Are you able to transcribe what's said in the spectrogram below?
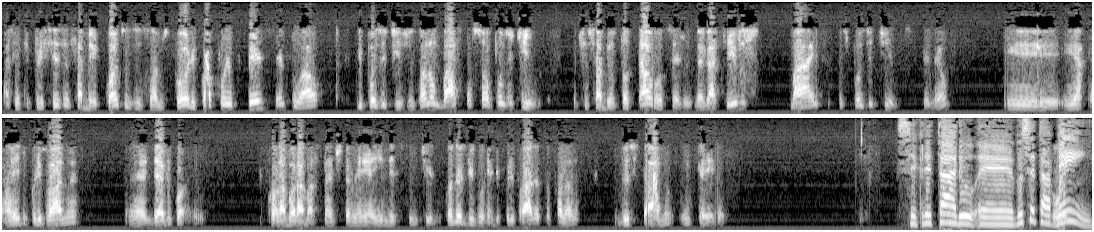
a gente precisa saber quantos exames foram e qual foi o percentual de positivos. Então não basta só o positivo. Eu preciso saber o total, ou seja, os negativos, mais os positivos, entendeu? E, e a, a, rede privada é, deve co colaborar bastante também aí nesse sentido. Quando eu digo rede privada, estou falando do Estado inteiro. Secretário, é, você está bem?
